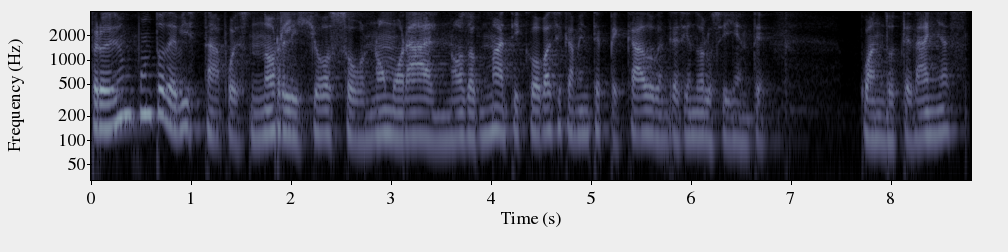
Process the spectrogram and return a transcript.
Pero desde un punto de vista pues no religioso, no moral, no dogmático, básicamente pecado vendría siendo lo siguiente. Cuando te dañas,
